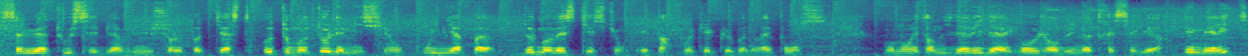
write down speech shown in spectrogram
Salut à tous et bienvenue sur le podcast Automoto, l'émission où il n'y a pas de mauvaises questions et parfois quelques bonnes réponses. Mon nom est Andy David et avec moi aujourd'hui notre essayeur émérite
